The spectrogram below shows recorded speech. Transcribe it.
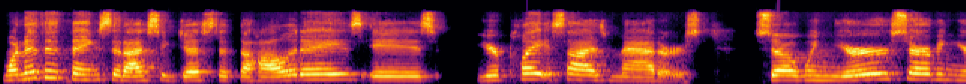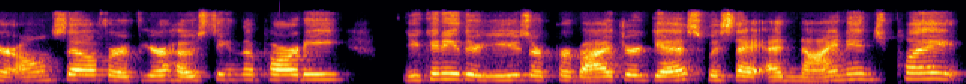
one of the things that I suggest at the holidays is your plate size matters. So, when you're serving your own self or if you're hosting the party, you can either use or provide your guests with, say, a nine inch plate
